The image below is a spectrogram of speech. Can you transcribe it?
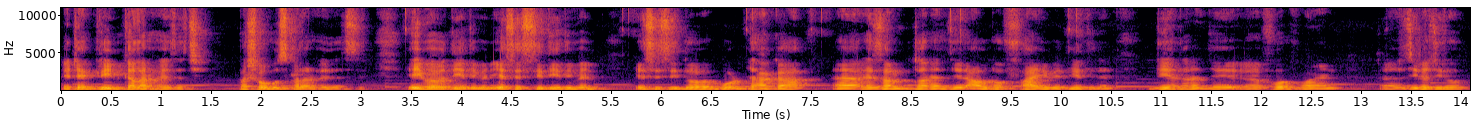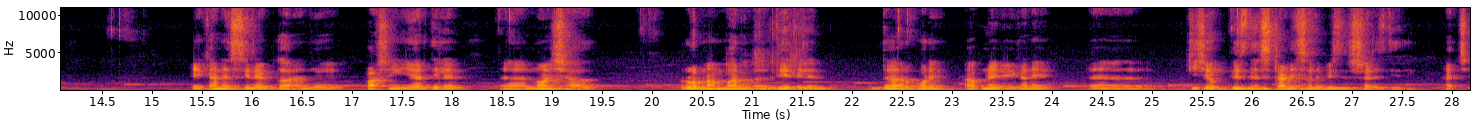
এটা গ্রিন কালার হয়ে যাচ্ছে বা সবুজ কালার হয়ে যাচ্ছে। এইভাবে দিয়ে দিবেন এসএসসি দিয়ে দিবেন। এসএসসি বোর্ড ঢাকা রেজাল্ট ধরেন যে আউট অফ ফাইভে দিয়ে দিলেন। দিয়ে ধরেন যে ফোর পয়েন্ট জিরো জিরো এখানে সিলেক্ট ধরেন যে পাসিং ইয়ার দিলেন নয় সাল। রোল নাম্বার দিয়ে দিলেন। দেওয়ার পরে আপনি এখানে কিসে বিজনেস স্টাডিজ হলে বিজনেস স্টাডিজ দিয়ে দিন। আচ্ছা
